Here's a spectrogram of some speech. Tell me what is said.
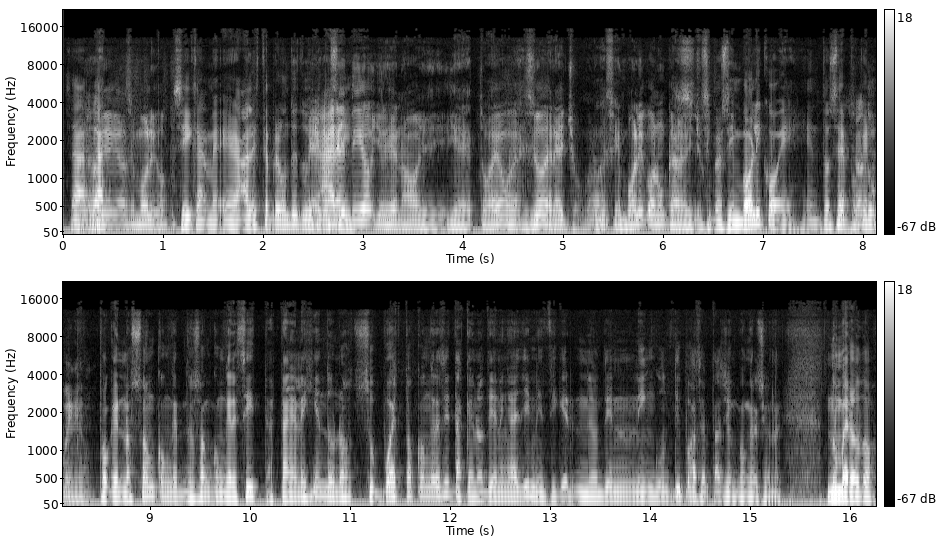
O sea, la- que simbólico. Sí, Carmen. eh, Alex te preguntó y tú Eh, dijiste que Alex sí. dijo, yo dije, no, y, y esto es un ejercicio de derecho, pero simbólico nunca he Sí, dicho. sí, pero simbólico es. Entonces, Esa es porque, porque no son no son congresistas, están eligiendo unos supuestos congresistas que no tienen allí ni siquiera no tienen ningún tipo de aceptación congresional. Número dos,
